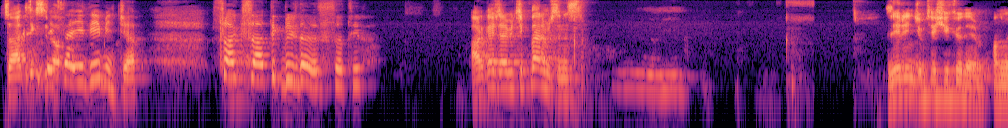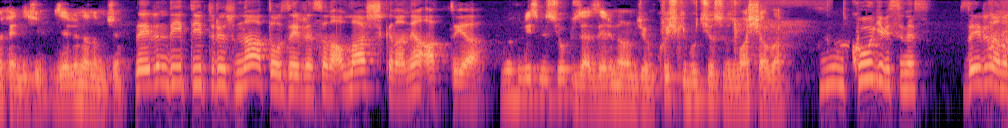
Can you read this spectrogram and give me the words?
Saatlik sıra. 87'ye bineceğim. Sanki saatlik birde arası satayım. Arkadaşlar bir tıklar mısınız? Zerrin'cim teşekkür ederim hanımefendiciğim. Zerrin hanımcığım. Zerrin deyip deyip duruyorsun. Ne attı o Zerrin sana Allah aşkına? Ne attı ya? Profil isminiz çok güzel Zerrin hanımcığım. Kuş gibi uçuyorsunuz maşallah. Hmm, kuğu gibisiniz. Zerrin Hanım.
